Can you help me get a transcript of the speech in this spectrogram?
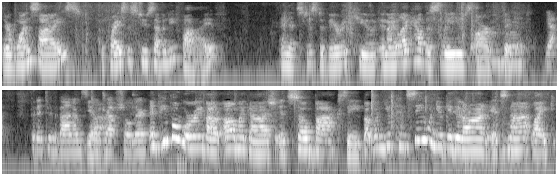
They're one size. The price is 275 and it's just a very cute and i like how the sleeves are mm-hmm. fitted Yeah. Fitted through the bottom, still Yeah. drop shoulder. and people worry about oh my gosh it's so boxy but when you can see when you get it on it's mm-hmm. not like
